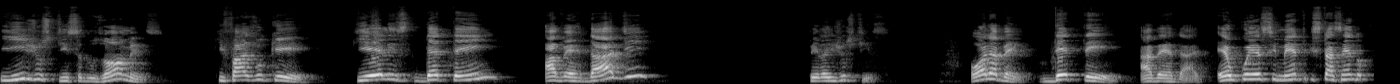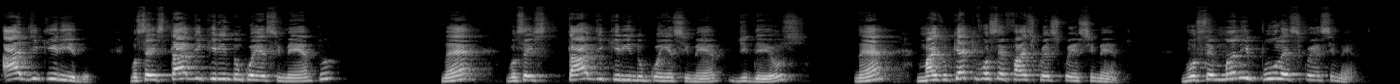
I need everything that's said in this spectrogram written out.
e injustiça dos homens, que faz o quê? Que eles detêm a verdade pela injustiça. Olha bem, deter a verdade é o conhecimento que está sendo adquirido. Você está adquirindo um conhecimento, né? Você está adquirindo um conhecimento de Deus, né? Mas o que é que você faz com esse conhecimento? Você manipula esse conhecimento.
